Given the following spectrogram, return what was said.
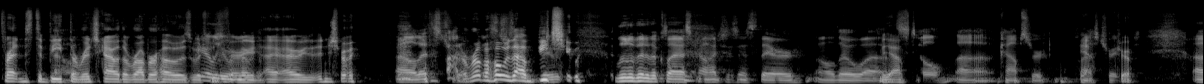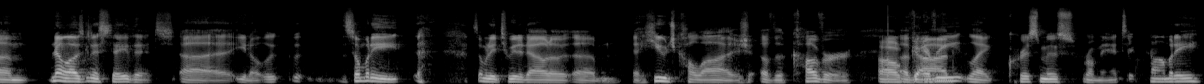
threatens to beat the Oh. rich guy with a rubber hose, which was very. I, I enjoy. Oh, that's true. a rubber That's hose, true. I'll beat you. A little bit of a class consciousness there, although uh, Yeah. still uh, cops are class true. traitors. Um, no, I was going to say that uh, you know somebody somebody tweeted out a, um, a huge collage of the cover Oh of god. every like Christmas romantic comedy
